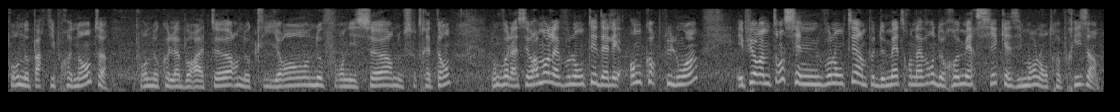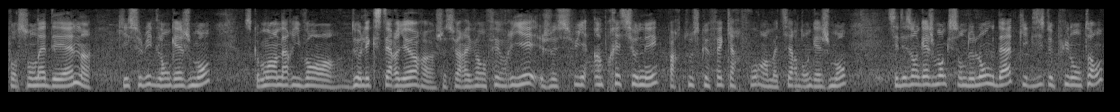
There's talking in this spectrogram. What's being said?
pour nos parties prenantes, pour nos collaborateurs, nos clients, nos fournisseurs, nos sous-traitants. Donc voilà, c'est vraiment la volonté d'aller encore plus loin. Et puis en même temps, c'est une volonté un peu de mettre en avant, de remercier quasiment l'entreprise pour son ADN, qui est celui de l'engagement. Parce que moi, en arrivant de l'extérieur, je suis arrivée en février, je suis impressionnée par tout ce que fait Carrefour en matière d'engagement. C'est des engagements qui sont de longue date, qui existent depuis longtemps.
